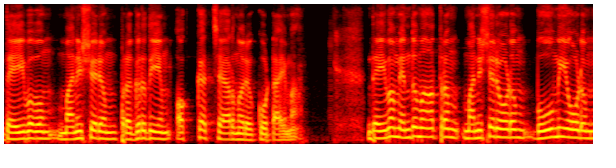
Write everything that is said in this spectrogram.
ദൈവവും മനുഷ്യരും പ്രകൃതിയും ഒക്കെ ചേർന്നൊരു കൂട്ടായ്മ. ദൈവം എന്തുമാത്രം മനുഷ്യരോടും ഭൂമിയോടും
